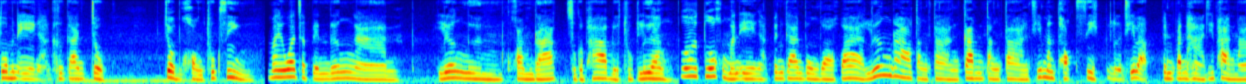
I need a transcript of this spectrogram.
ตัวมันเองอะ่ะคือการจบจบของทุกสิ่ง ไม่ว่าจะเป็นเรื่องงาน เรื่องเงิน ความรัก สุขภาพหรือทุกเรื่อง ตัวตัวของมันเองอะ่ะเป็นการบ่งบอกว่าเรื่องราวต่างๆ กรรมต่างๆ ที่มันท็อกซิกหรือที่แบบเป็นปัญหาที่ผ่านมา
